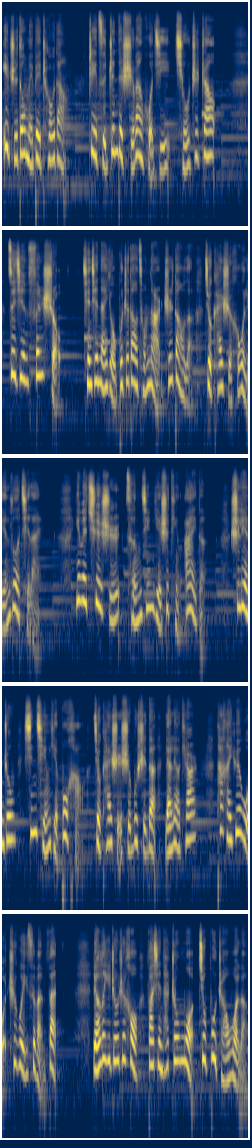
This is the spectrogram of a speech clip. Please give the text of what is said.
一直都没被抽到。这次真的十万火急，求支招。最近分手，前前男友不知道从哪儿知道了，就开始和我联络起来。因为确实曾经也是挺爱的，失恋中心情也不好，就开始时不时的聊聊天儿。他还约我吃过一次晚饭，聊了一周之后，发现他周末就不找我了。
